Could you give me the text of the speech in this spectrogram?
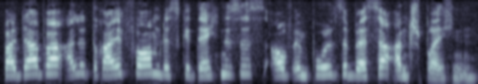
weil dabei alle drei Formen des Gedächtnisses auf Impulse besser ansprechen.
